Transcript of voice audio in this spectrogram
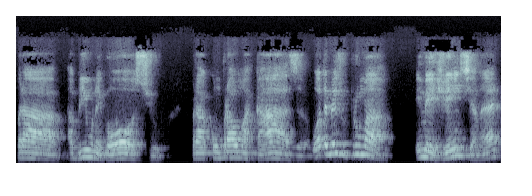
para abrir um negócio, para comprar uma casa, ou até mesmo para uma emergência, né?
